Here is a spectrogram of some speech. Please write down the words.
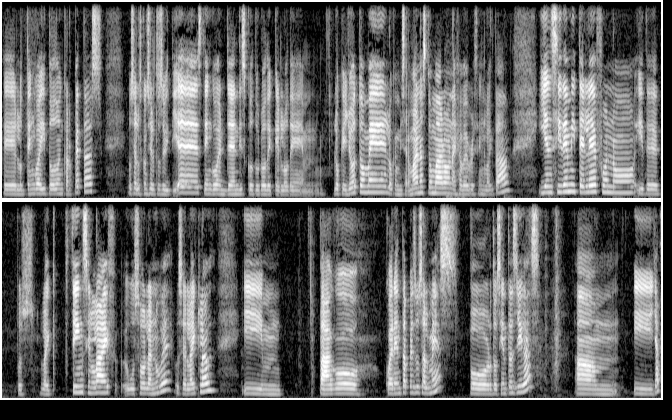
eh, lo tengo ahí todo en carpetas. o sea, los conciertos de BTS, tengo en, ya en disco duro de que lo de mm, lo que yo tomé, lo que mis hermanas tomaron, I have everything like that. Y en sí de mi teléfono y de, pues, like, things in life, uso la nube, o sea, el iCloud, y mm, pago 40 pesos al mes por 200 gigas. am, y ya,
